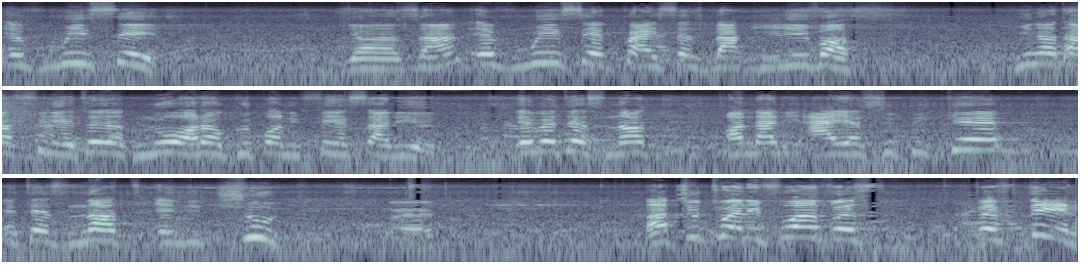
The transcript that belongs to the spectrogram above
if we say it. You understand? If we say Christ is black, believe us. We're not affiliated with no other group on the face of the earth. If it is not under the ISUPK, it is not in the truth. Word. Matthew 24 verse 15.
